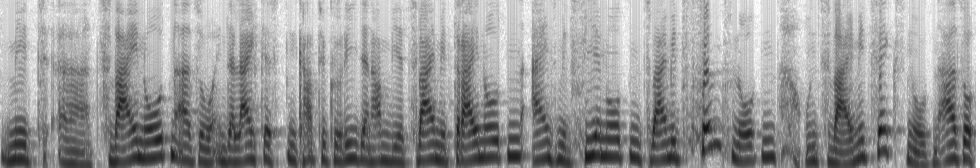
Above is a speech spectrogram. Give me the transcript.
mit äh, zwei Noten, also in der leichtesten Kategorie, dann haben wir zwei mit drei Noten, eins mit vier Noten, zwei mit fünf Noten und zwei mit sechs Noten. Also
